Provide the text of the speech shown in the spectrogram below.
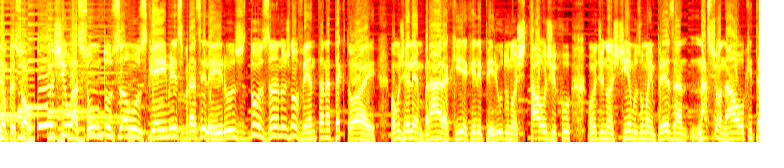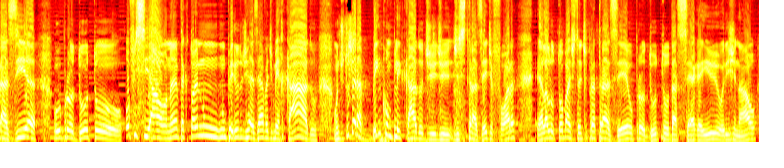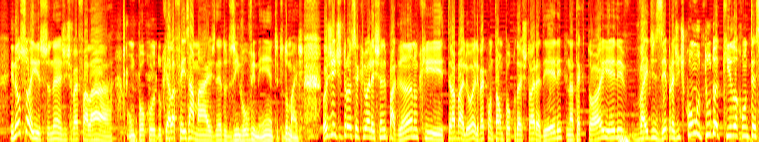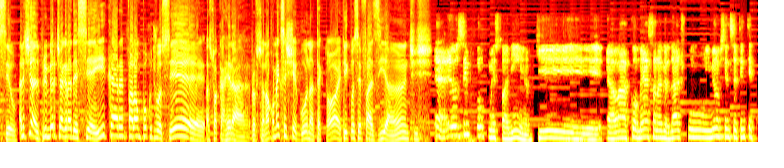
Então, pessoal, hoje o assunto são os games brasileiros dos anos 90 na Tectoy. Vamos relembrar aqui aquele período nostálgico onde nós tínhamos uma empresa nacional que trazia o produto oficial, né? Tectoy num, num período de reserva de mercado, onde tudo era bem complicado de, de, de se trazer de fora, ela lutou bastante para trazer o produto da SEGA aí, original. E não só isso, né? A gente vai falar um pouco do que ela fez a mais, né? Do desenvolvimento e tudo mais. Hoje a gente trouxe aqui o Alexandre Pagano, que trabalhou, ele vai contar um pouco da história dele na Tectoy e ele vai dizer pra gente como tudo aquilo aconteceu. Alexandre, primeiro te agradecer aí, cara, falar um pouco de você, a sua carreira profissional, como é que você chegou na Tectoy, o que, que você fazia antes? É, eu sempre conto uma historinha que ela começa, na verdade, com em 1974,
